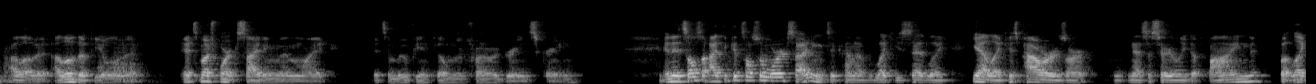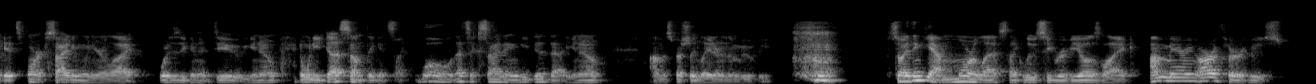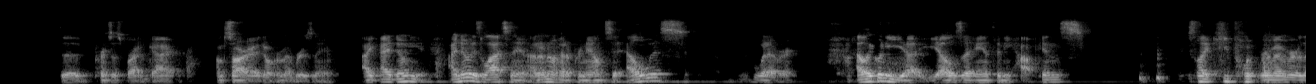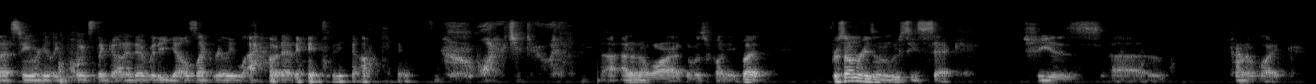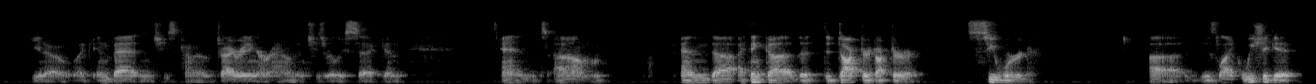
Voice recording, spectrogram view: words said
I love it. I love the feel of it. It's much more exciting than like it's a movie and filmed in front of a green screen. And it's also, I think it's also more exciting to kind of, like you said, like, yeah, like his powers aren't necessarily defined, but like it's more exciting when you're like, what is he going to do? You know? And when he does something, it's like, whoa, that's exciting. He did that, you know? Um, especially later in the movie. so I think, yeah, more or less, like Lucy reveals, like, I'm marrying Arthur, who's the Princess Bride guy. I'm sorry, I don't remember his name. I, I don't I know his last name. I don't know how to pronounce it. Elvis, whatever. I like when he uh, yells at Anthony Hopkins. It's like he point, remember that scene where he like points the gun at him, but he yells like really loud at Anthony Hopkins. What did you do? I, I don't know why that was funny, but for some reason Lucy's sick. She is uh, kind of like you know like in bed and she's kind of gyrating around and she's really sick and and um, and uh, I think uh, the the doctor, Doctor Seward, uh, is like, we should get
